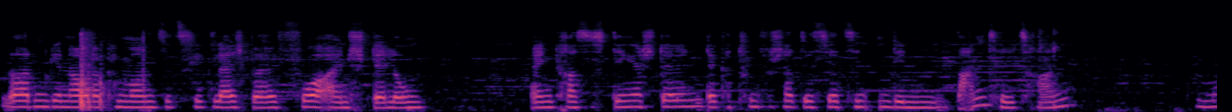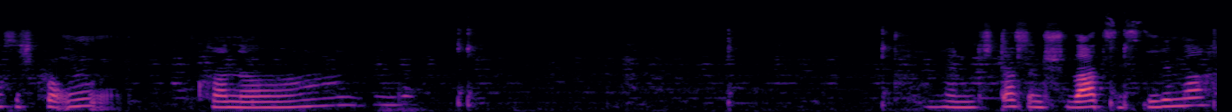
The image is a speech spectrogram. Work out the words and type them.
Laden, genau, da können wir uns jetzt hier gleich bei Voreinstellung ein krasses Ding erstellen. Der Cartoonfisch hat jetzt hinten den Mantel dran. Da muss ich gucken. Connor. Wenn ich das in schwarzen Stil mache.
